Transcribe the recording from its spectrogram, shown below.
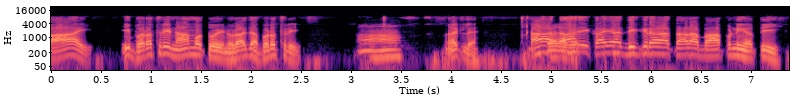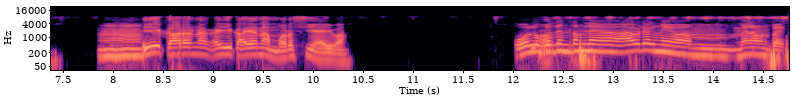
ભાઈ ઈ ભરતરી નામ હતું એનું રાજા ભરતરી એટલે આ તારી કાયા દીકરા તારા બાપની હતી. એ કારણ એ કાયાના મરસી આવ્યા. ઓલું ભજન તમને આવડે કે નહીં મેરામણભાઈ?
